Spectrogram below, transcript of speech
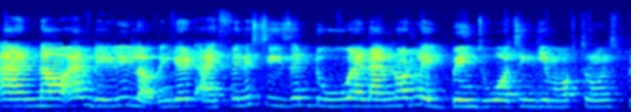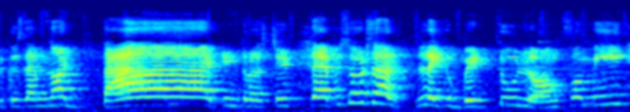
and now I'm really loving it. I finished season 2 and I'm not like binge watching Game of Thrones because I'm not that interested. The episodes are like a bit too long for me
